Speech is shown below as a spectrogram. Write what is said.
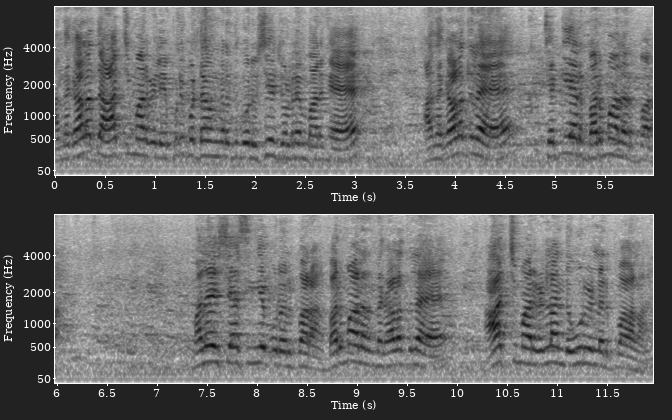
அந்த காலத்து ஆட்சிமார்கள் எப்படிப்பட்டவங்கிறதுக்கு ஒரு விஷயம் சொல்கிறேன் பாருங்க. அந்த காலத்தில் செட்டியார் பர்மாவில் இருப்பாராம். மலேசியா சிங்கப்பூர் இருப்பாராம். பர்மாவில் இருந்த காலத்தில் ஆட்சிமார்கள்லாம் இந்த ஊர்களில் இருப்பாங்களாம்.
